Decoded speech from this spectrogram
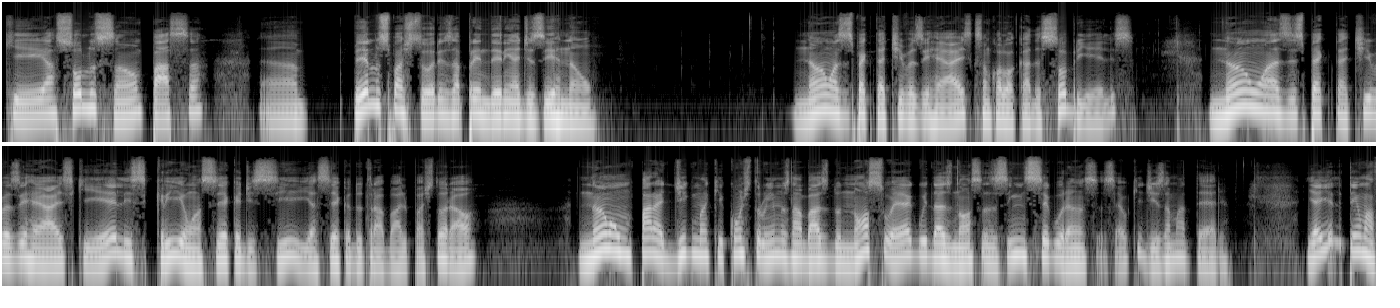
que a solução passa uh, pelos pastores aprenderem a dizer não. Não às expectativas irreais que são colocadas sobre eles, não as expectativas irreais que eles criam acerca de si e acerca do trabalho pastoral, não a um paradigma que construímos na base do nosso ego e das nossas inseguranças, é o que diz a matéria. E aí ele tem uma,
